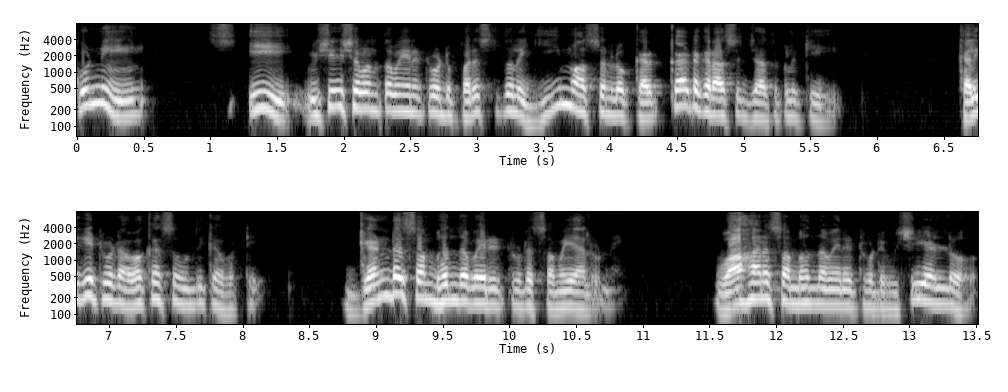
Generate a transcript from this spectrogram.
కొన్ని ఈ విశేషవంతమైనటువంటి పరిస్థితులు ఈ మాసంలో కర్కాటక రాశి జాతకులకి కలిగేటువంటి అవకాశం ఉంది కాబట్టి గండ సంబంధమైనటువంటి సమయాలు ఉన్నాయి వాహన సంబంధమైనటువంటి విషయాల్లో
